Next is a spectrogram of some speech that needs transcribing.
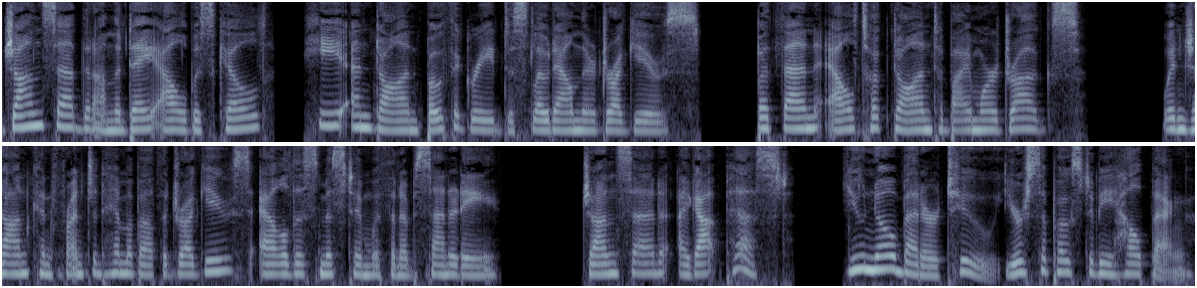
John said that on the day Al was killed, he and Dawn both agreed to slow down their drug use. But then Al took Dawn to buy more drugs. When John confronted him about the drug use, Al dismissed him with an obscenity. John said, I got pissed. You know better, too. You're supposed to be helping.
